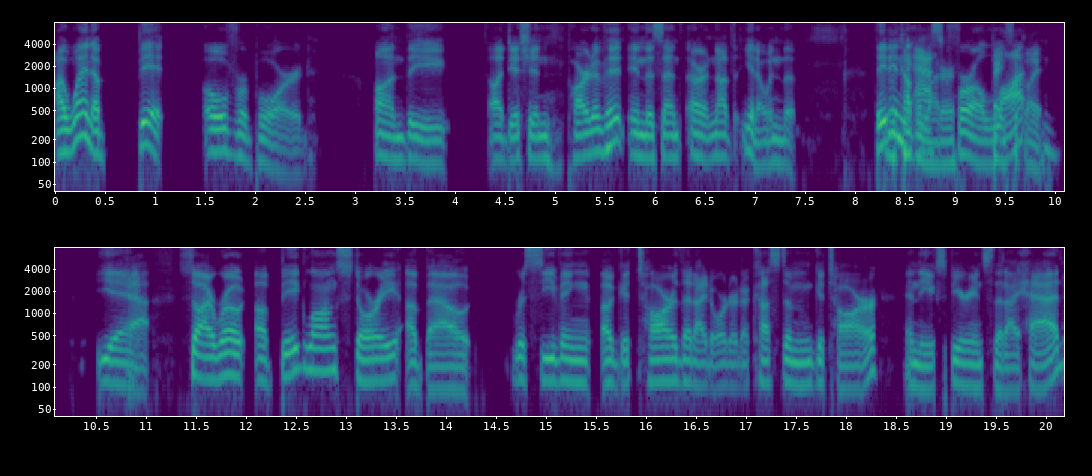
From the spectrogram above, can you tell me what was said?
I went a bit overboard on the audition part of it in the sense or not you know in the they The didn't cover ask letter, for a lot basically. yeah. Yeah. So I wrote a big long story about receiving a guitar that I'd ordered a custom guitar and the experience that I had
